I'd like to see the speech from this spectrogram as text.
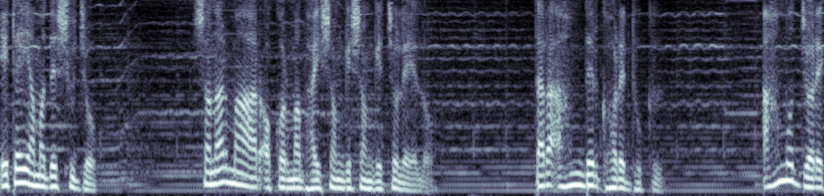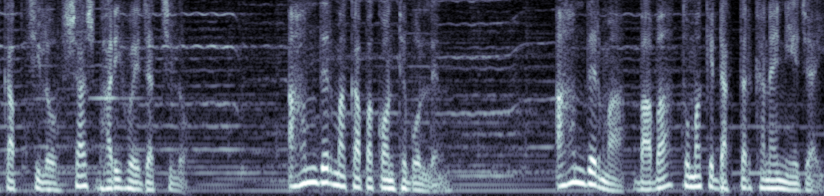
এটাই আমাদের সুযোগ। সোনার মা আর অকর্মা ভাই সঙ্গে সঙ্গে চলে এলো। তারা আহমদের ঘরে ঢুকল। আহমদ জ্বরে কাঁপছিল, শ্বাস ভারী হয়ে যাচ্ছিল। আহমদের মা কাপা কণ্ঠে বললেন, আহমদের মা, বাবা, তোমাকে ডাক্তারখানায় নিয়ে যাই।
